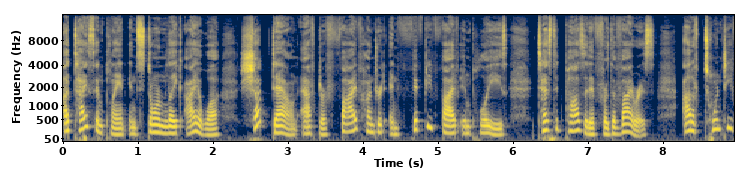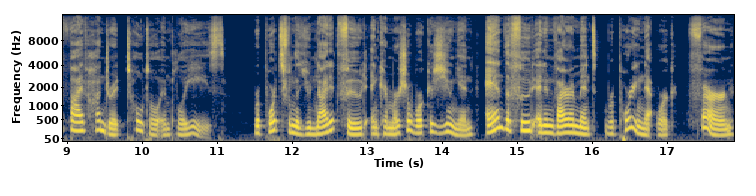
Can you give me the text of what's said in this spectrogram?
a Tyson plant in Storm Lake, Iowa, shut down after 555 employees tested positive for the virus out of 2,500 total employees. Reports from the United Food and Commercial Workers Union and the Food and Environment Reporting Network, FERN,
